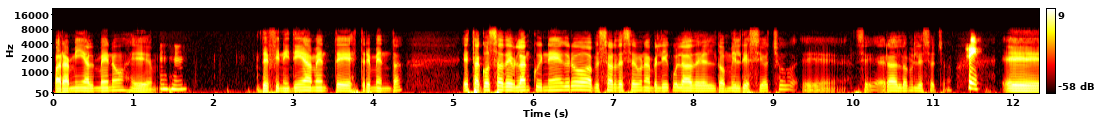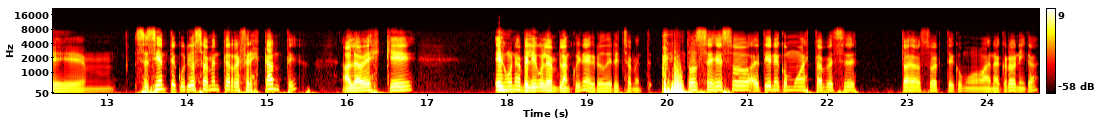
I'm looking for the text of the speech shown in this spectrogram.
Para mí al menos, eh, definitivamente es tremenda. Esta cosa de blanco y negro, a pesar de ser una película del 2018, eh, sí, era del 2018, ¿no? Sí. Se siente curiosamente refrescante a la vez que es una película en blanco y negro, derechamente. Entonces eso eh, tiene como esta, veces- esta suerte como anacrónica.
